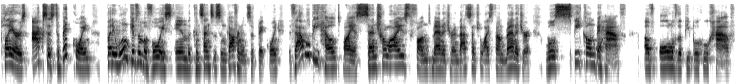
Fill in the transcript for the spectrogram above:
players access to Bitcoin, but it won't give them a voice in the consensus and governance of Bitcoin. That will be held by a centralized fund manager, and that centralized fund manager will speak on behalf of all of the people who have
